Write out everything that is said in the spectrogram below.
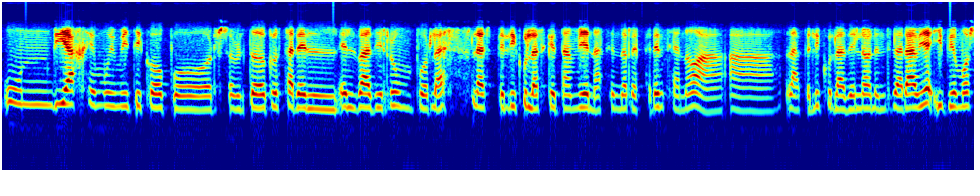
un viaje muy mítico por sobre todo cruzar el, el Body Room por las, las películas que también haciendo referencia ¿no? a, a la película de Lawrence de Arabia y hemos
